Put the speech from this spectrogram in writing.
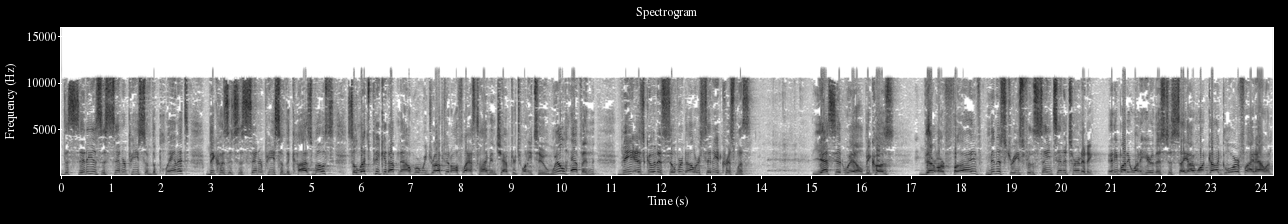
the city is the centerpiece of the planet because it's the centerpiece of the cosmos. So let's pick it up now where we dropped it off last time in chapter 22. Will heaven be as good as Silver Dollar City at Christmas? Yes, it will because there are five ministries for the saints in eternity. Anybody want to hear this? Just say, I want God glorified, Alan.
